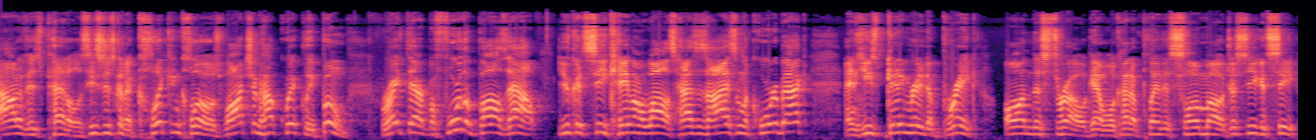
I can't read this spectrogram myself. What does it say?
out of his pedals. He's just going to click and close. Watch him how quickly, boom, right there, before the ball's out, you could see K'Von Wallace has his eyes on the quarterback and he's getting ready to break on this throw. Again, we'll kind of play this slow mo just so you can see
